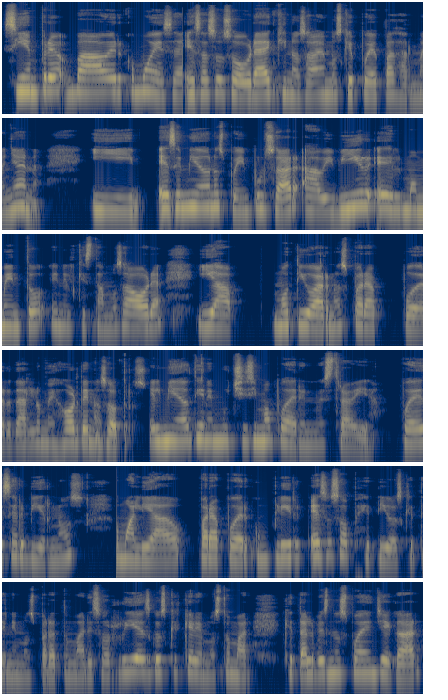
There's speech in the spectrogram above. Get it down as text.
siempre va a haber como esa, esa zozobra de que no sabemos qué puede pasar mañana. Y ese miedo nos puede impulsar a vivir el momento en el que estamos ahora y a motivarnos para poder dar lo mejor de nosotros. El miedo tiene muchísimo poder en nuestra vida puede servirnos como aliado para poder cumplir esos objetivos que tenemos, para tomar esos riesgos que queremos tomar, que tal vez nos pueden llegar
